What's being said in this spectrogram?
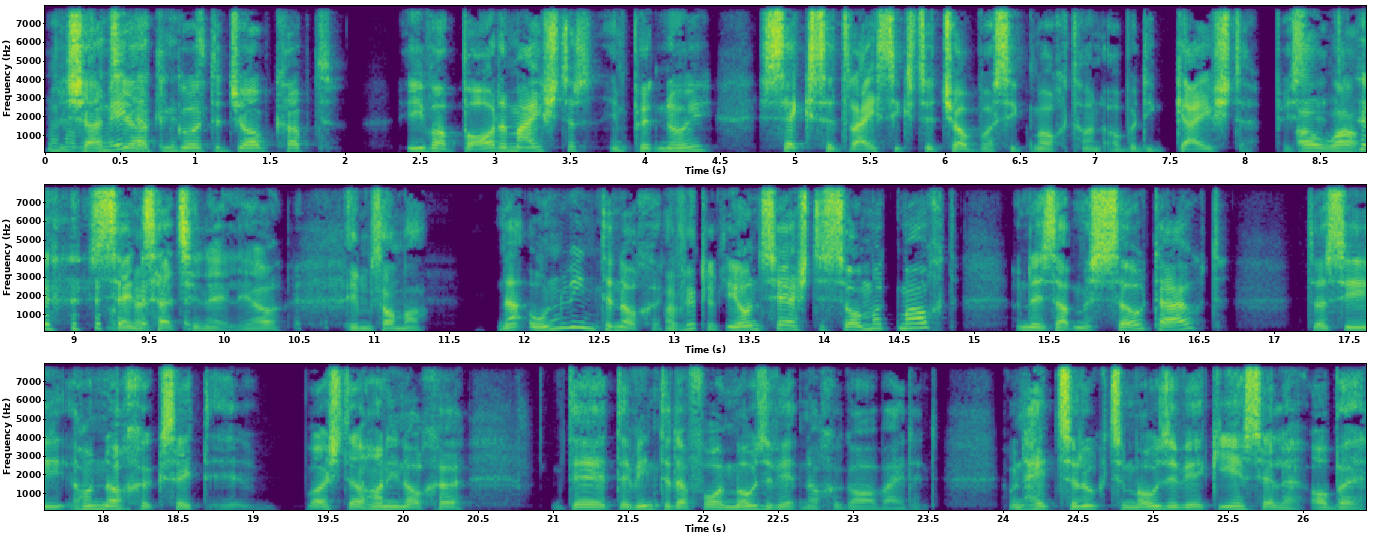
Der Schatzi hat einen guten Job gehabt. Ich war Bademeister in Petneu. 36. Job, was ich gemacht habe, aber die geilste. Oh, wow. Sensationell, ja. Im Sommer. Nein, und Winter nachher. Ah, wirklich? Ich habe zuerst den Sommer gemacht und es hat mir so taugt, dass ich habe nachher gesagt, äh, weißt du, da habe ich nachher den, den Winter davor im Mosewirt nachher gearbeitet und hätte zurück zum Mosewirt gehen sollen, aber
